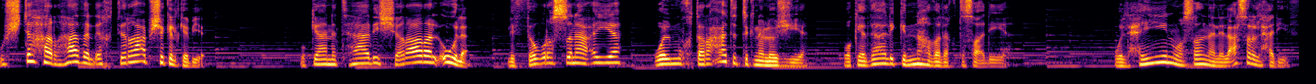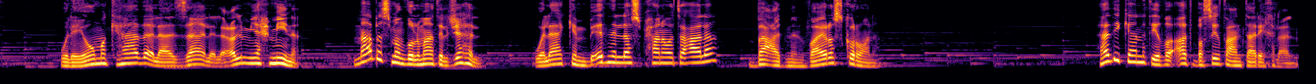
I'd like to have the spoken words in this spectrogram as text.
واشتهر هذا الاختراع بشكل كبير. وكانت هذه الشرارة الأولى للثورة الصناعية والمخترعات التكنولوجية وكذلك النهضة الاقتصادية. والحين وصلنا للعصر الحديث. وليومك هذا لا زال العلم يحمينا. ما بس من ظلمات الجهل ولكن بإذن الله سبحانه وتعالى بعد من فيروس كورونا. هذه كانت إضاءات بسيطة عن تاريخ العلم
